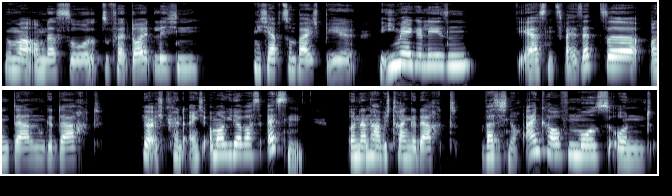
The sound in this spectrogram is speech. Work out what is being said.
nur mal, um das so zu verdeutlichen. Ich habe zum Beispiel eine E-Mail gelesen, die ersten zwei Sätze und dann gedacht, ja, ich könnte eigentlich auch mal wieder was essen. Und dann habe ich dran gedacht, was ich noch einkaufen muss und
